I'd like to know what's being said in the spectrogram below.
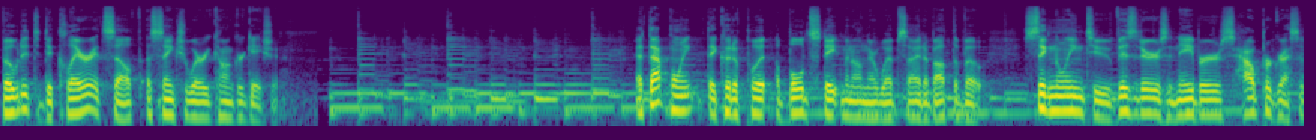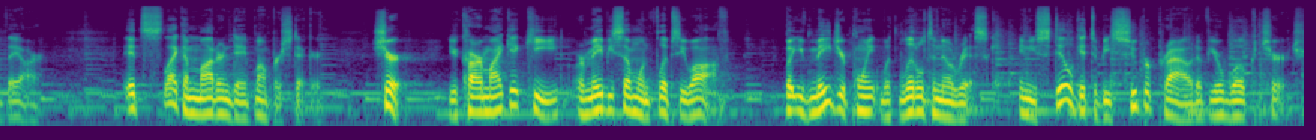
voted to declare itself a sanctuary congregation. At that point, they could have put a bold statement on their website about the vote, signaling to visitors and neighbors how progressive they are. It's like a modern day bumper sticker. Sure, your car might get keyed, or maybe someone flips you off. But you've made your point with little to no risk, and you still get to be super proud of your woke church.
